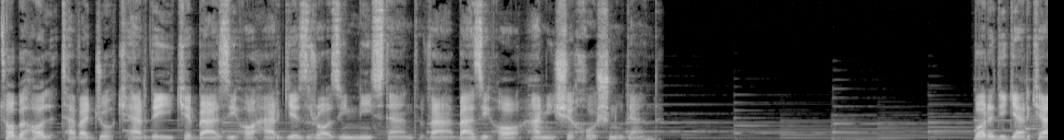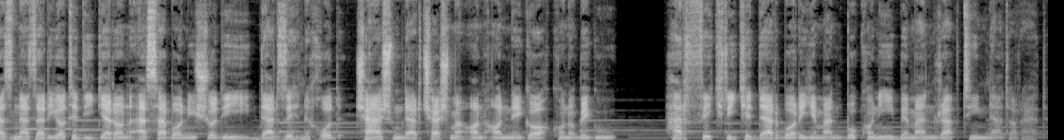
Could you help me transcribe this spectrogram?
تا به حال توجه کرده ای که بعضی ها هرگز راضی نیستند و بعضی ها همیشه خوشنودند؟ بار دیگر که از نظریات دیگران عصبانی شدی در ذهن خود چشم در چشم آنها نگاه کن و بگو هر فکری که درباره من بکنی به من ربطی ندارد.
